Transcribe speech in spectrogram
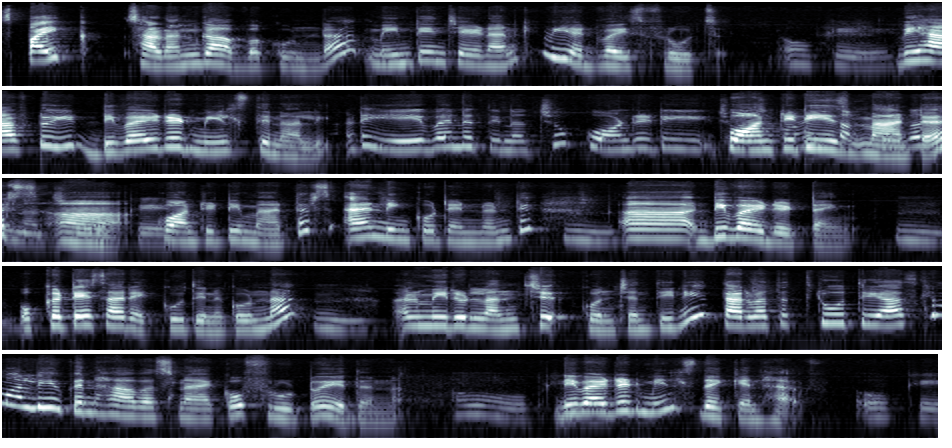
స్పైక్ సడన్గా అవ్వకుండా మెయింటైన్ చేయడానికి we advise fruits we have to eat divided meals తినాలి. అంటే ఏవైనా తినొచ్చు quantity quantity matters quantity matters and ఇంకోటి ఏంటంటే డివైడెడ్ టైం ఒక్కటేసారి ఎక్కువ తినకుండా అండ్ మీరు లంచ్ కొంచెం తిని తర్వాత టూ త్రీ అవర్స్కి మళ్ళీ you can have a snack fruit ఏదన్నా. Divided meals they can have okay.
